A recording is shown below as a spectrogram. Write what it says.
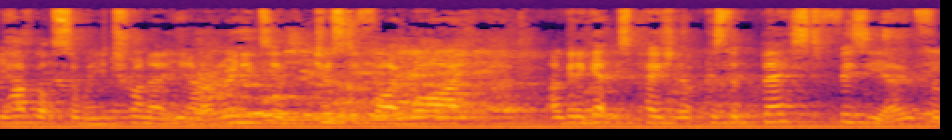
you have got someone you're trying to, you know, I really need to justify why I'm going to get this patient up because the best physio for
